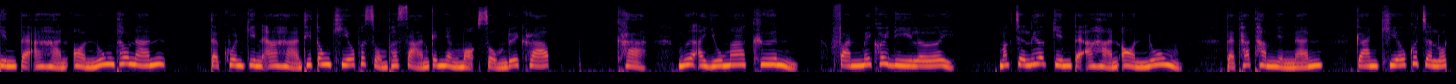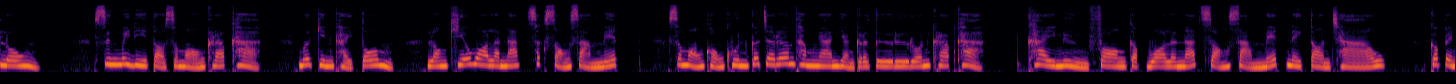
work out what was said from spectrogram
กินแต่อาหารอ่อนนุ่มเท่านั้น แต่ควรกินอาหารที่ต้องเคี้ยวผสมผสานกันอย่างเหมาะสมด้วยครับ ค่ะ เมื่ออายุมากขึ้น ฟันไม่ค่อยดีเลย มักจะเลือกกินแต่อาหารอ่อนนุ่ม แต่ถ้าทำอย่างนั้น การเคี้ยวก็จะลดลง ซึ่งไม่ดีต่อสมองครับค่ะ เมื่อกินไข่ต้ม ลองเคี้ยววอลนัทสัก2-3เม็ดสมองของคุณก็จะเริ่มทำงานอย่างกระตือรือร้นครับค่ะ ไข่หนึ่งฟองกับวอลนัท2-3เม็ดในตอนเช้า ก็เป็น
